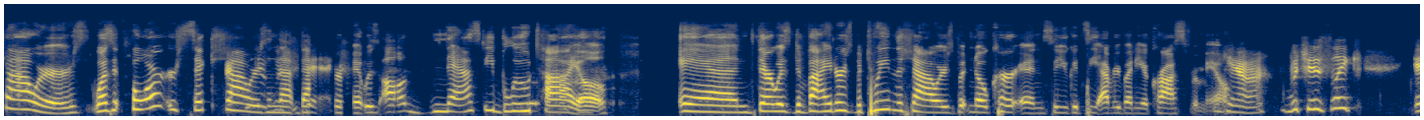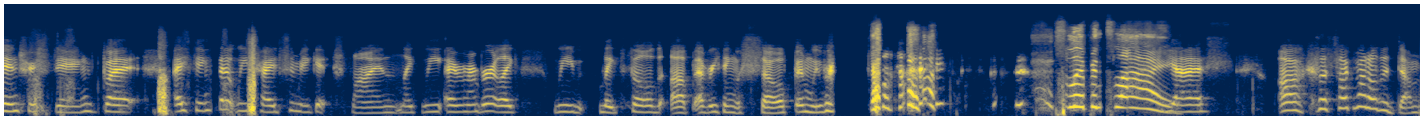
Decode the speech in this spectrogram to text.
showers. Was it four or six showers in that six. bathroom? It was all nasty blue tile. And there was dividers between the showers, but no curtains, so you could see everybody across from you. Yeah, which is like interesting, but I think that we tried to make it fun. Like we, I remember like we like filled up everything with soap, and we were. Slip and slide. yes. Oh, let's talk about all the dumb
